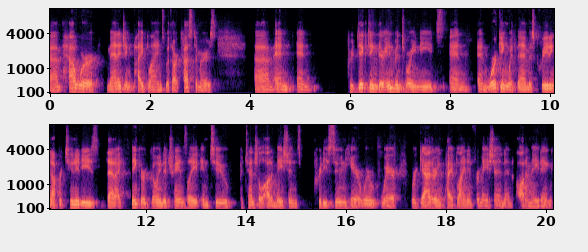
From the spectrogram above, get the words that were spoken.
um, how we're managing pipelines with our customers. Um, and and predicting their inventory needs and and working with them is creating opportunities that I think are going to translate into potential automations pretty soon here where where we're gathering pipeline information and automating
